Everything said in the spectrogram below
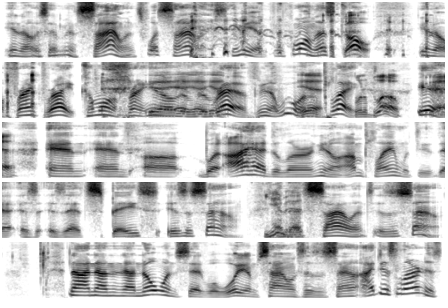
You know, I said, man, silence? What silence? Give me a, come on, let's go. You know, Frank Wright, come on, Frank. You Yeah, know, yeah, the, yeah, the. Rev. You know, we want to play. Want to blow. Yeah. And and uh, but I had to learn. You know, I'm playing with you that as as that space is a sound. Yeah, and man. that silence is a sound. Now, now, now, no one said, "Well, William silence is a sound." I just learned this.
